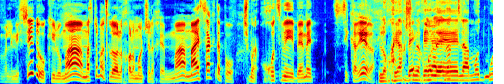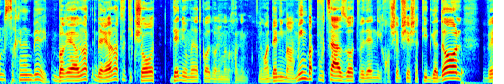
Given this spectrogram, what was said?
אבל הם הפסידו, כאילו, מה, מה זאת אומרת לא על החלומות שלכם? מה, מה השגת פה? תשמע. חוץ מבאמת, שיא קריירה. להוכיח שהוא ב- יכול בראיונות- לעמוד מול שחקן NBA. בראיונות, בראיונות לתקשורת, דני אומר את כל הדברים הנכונים. כלומר, דני מאמין בקבוצה הזאת, ודני חושב שיש עתיד גדול, ו-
